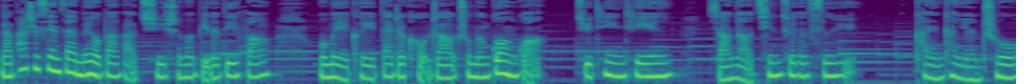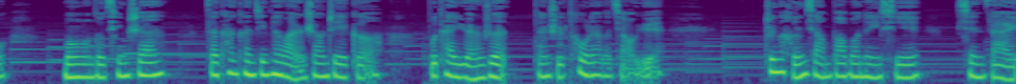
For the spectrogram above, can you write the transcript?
哪怕是现在没有办法去什么别的地方，我们也可以戴着口罩出门逛逛，去听一听小鸟清脆的私语，看一看远处朦胧的青山，再看看今天晚上这个不太圆润但是透亮的皎月。真的很想抱抱那些现在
